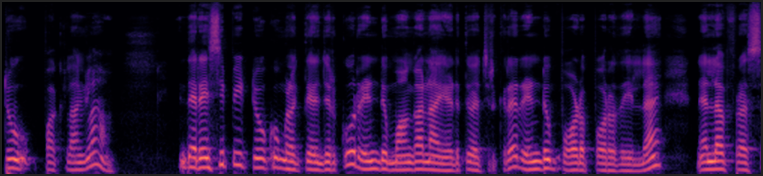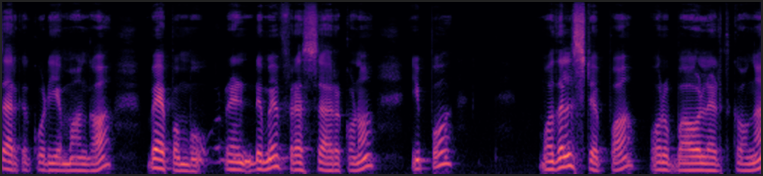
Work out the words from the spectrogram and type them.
டூ பார்க்கலாங்களா? இந்த ரெசிபி டூக்கு உங்களுக்கு தெரிஞ்சிருக்கும். ரெண்டு மாங்காய் நான் எடுத்து வச்சுருக்கிறேன். ரெண்டும் போட போகிறது இல்லை. நல்லா ஃப்ரெஷ்ஷாக இருக்கக்கூடிய மாங்காய் வேப்பம்பூ ரெண்டுமே ஃப்ரெஷ்ஷாக இருக்கணும். இப்போது முதல் ஸ்டெப்பாக ஒரு பவுல் எடுத்துக்கோங்க.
